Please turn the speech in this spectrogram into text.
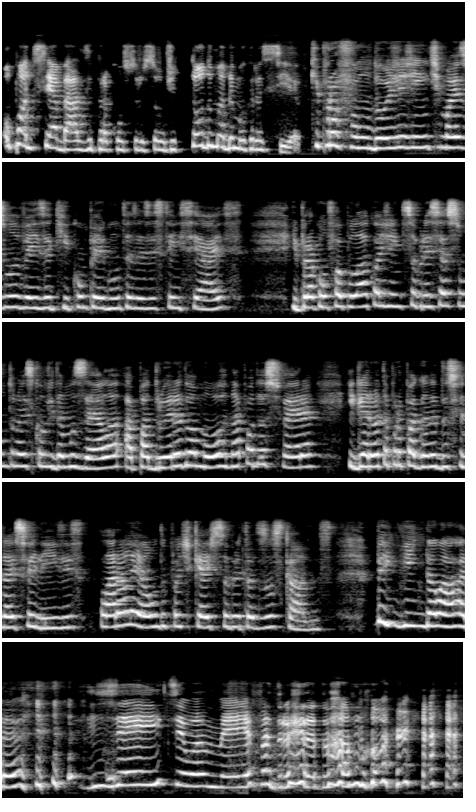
ou pode ser a base para a construção de toda uma democracia? Que profundo! Hoje gente mais uma vez aqui com perguntas existenciais. E para confabular com a gente sobre esse assunto, nós convidamos ela, a padroeira do amor na podosfera e garota propaganda dos finais felizes, Lara Leão, do podcast Sobre Todos os Casos. Bem-vinda, Lara! Gente, eu amei a padroeira do amor!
